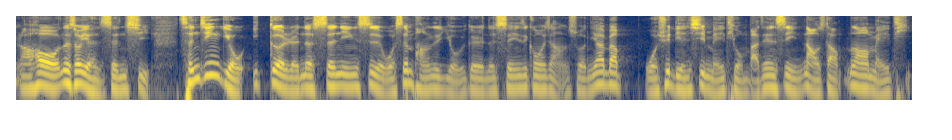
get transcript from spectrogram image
然后那时候也很生气。曾经有一个人的声音是我身旁的有一个人的声音是跟我讲说，你要不要我去联系媒体，我们把这件事情闹到闹到媒体。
